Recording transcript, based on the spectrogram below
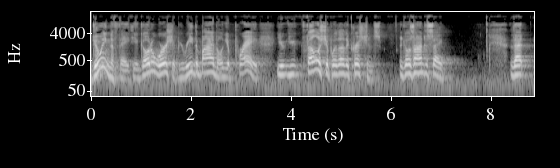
doing the faith. You go to worship, you read the Bible, you pray, you, you fellowship with other Christians. It goes on to say that,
